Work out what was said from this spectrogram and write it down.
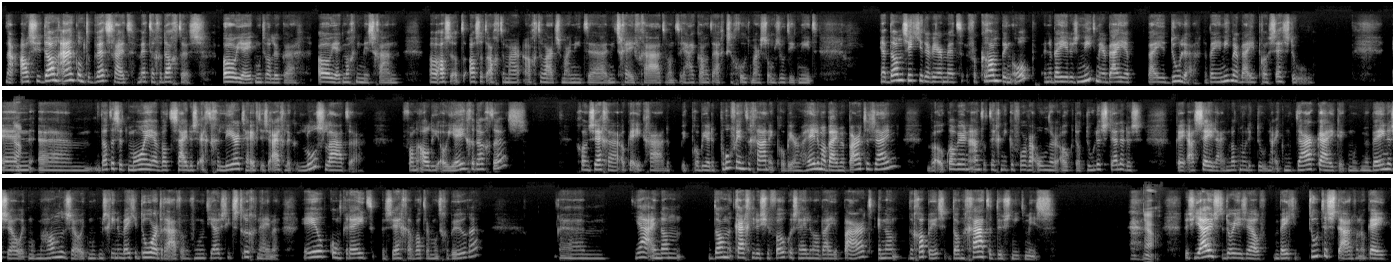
Nou, als je dan aankomt op wedstrijd met de gedachtes, oh jee, het moet wel lukken. Oh jee, het mag niet misgaan. Oh, als het, als het achter maar, achterwaarts maar niet, uh, niet scheef gaat, want ja, hij kan het eigenlijk zo goed, maar soms doet hij het niet. Ja, dan zit je er weer met verkramping op en dan ben je dus niet meer bij je, bij je doelen. Dan ben je niet meer bij je procesdoel. En ehm, dat is het mooie wat zij dus echt geleerd heeft, is eigenlijk loslaten van al die OJ-gedachtes. Gewoon zeggen, oké, ik ik, ik probeer de proef in te gaan, ik probeer helemaal bij mijn paard te zijn. Daar hebben we ook wel weer een aantal technieken voor, waaronder ook dat doelen stellen. Dus, oké, AC-lijn, wat moet ik doen? Nou, ik moet daar kijken, ik moet mijn benen zo, ik moet mijn handen zo, ik moet misschien een beetje doordraven of ik moet juist iets terugnemen. Heel concreet zeggen wat er moet gebeuren. Ehm, ja, en dan, dan krijg je dus je focus helemaal bij je paard. En dan, de grap is, dan gaat het dus niet mis. Ja. Dus juist door jezelf een beetje toe te staan van oké,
